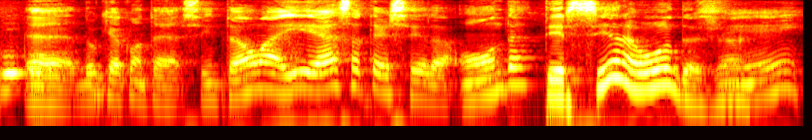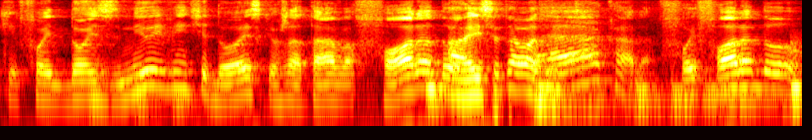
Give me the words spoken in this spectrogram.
o, é, do que acontece. Então, aí, essa terceira onda. Terceira onda já? Sim, que foi 2022, que eu já estava fora do. Aí você estava dentro. É, cara, foi fora do.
